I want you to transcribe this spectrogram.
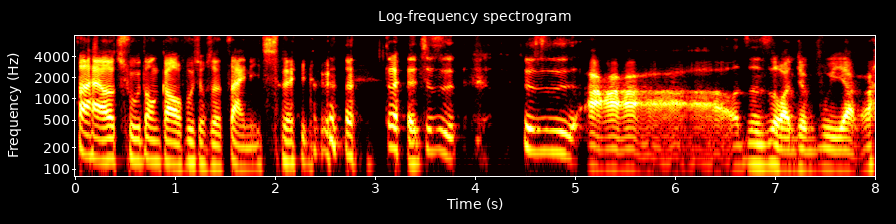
他还要出动高尔夫球车载你之类的。对，就是就是啊，我真的是完全不一样啊！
